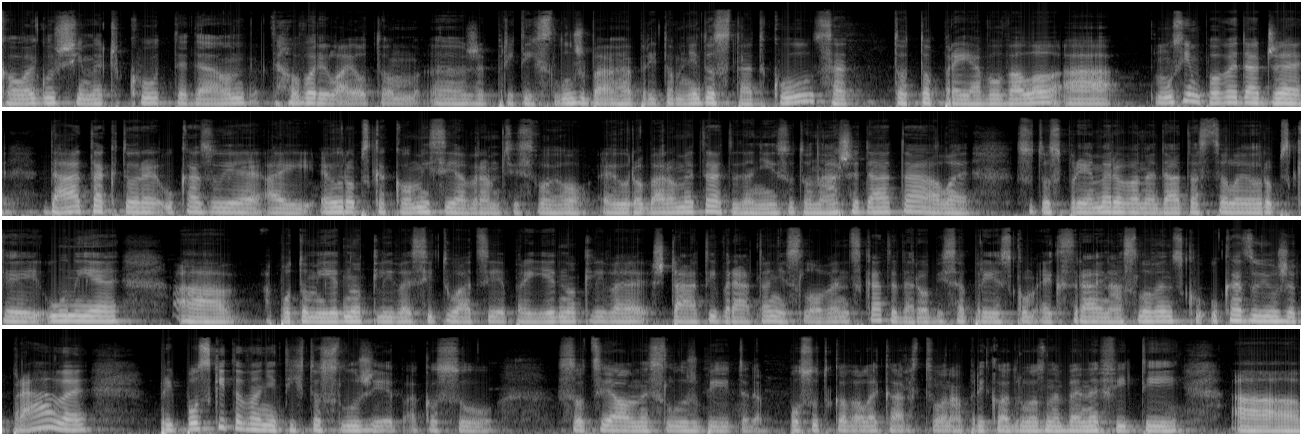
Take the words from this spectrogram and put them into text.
kolegu Šimečku, teda on hovoril aj o tom, uh, že pri tých službách a pri tom nedostatku sa toto prejavovalo a musím povedať, že dáta, ktoré ukazuje aj Európska komisia v rámci svojho eurobarometra, teda nie sú to naše dáta, ale sú to spriemerované dáta z celej Európskej únie a, a potom jednotlivé situácie pre jednotlivé štáty vrátane Slovenska, teda robí sa prieskum extra aj na Slovensku, ukazujú, že práve pri poskytovaní týchto služieb, ako sú sociálne služby, teda posudkové lekárstvo, napríklad rôzne benefity a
